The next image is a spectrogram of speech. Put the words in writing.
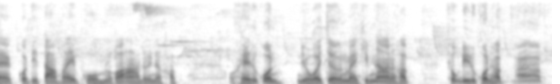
ร์ กดติดตามให้ผมแล้วก็อาด้วยนะครับ โอเคทุกคนเดี๋ยวไว้เจอกันใหม่คลิปหน้านะครับ โชคดีทุกคนครับครับ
